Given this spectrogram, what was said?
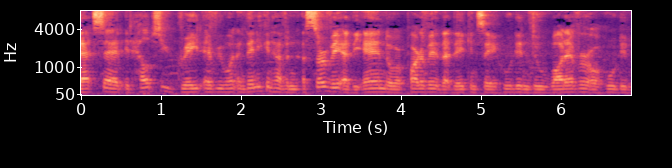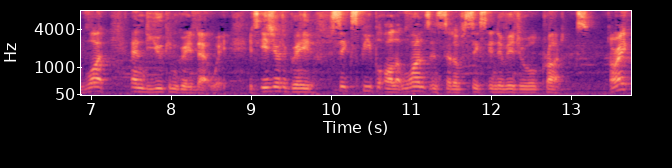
that said, it helps you grade everyone, and then you can have an, a survey at the end or a part of it that they can say who didn't do whatever or who did what, and you can grade that way. It's easier to grade six people all at once instead of six individual projects. All right,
